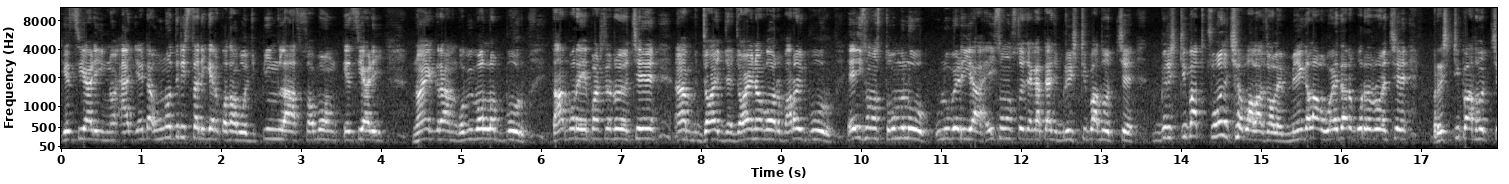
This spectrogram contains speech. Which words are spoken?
কেশিয়াড়ি এটা উনত্রিশ তারিখের কথা বলছি, পিংলা, সবং কেশিয়াড়ি নয়গ্রাম গোপীবল্লভপুর তারপরে এপাশে রয়েছে জয় জয়নগর, বারুইপুর, এই সমস্ত তমলুক, উলুবেড়িয়া, এই সমস্ত জায়গাতে আজ বৃষ্টিপাত হচ্ছে। বৃষ্টিপাত চলছে বলা চলে, মেঘলা ওয়েদার করে রয়েছে বৃষ্টিপাত হচ্ছে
